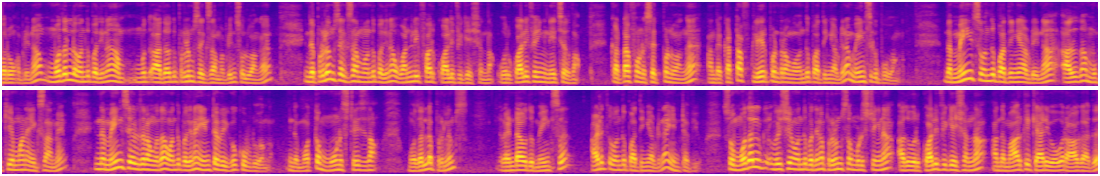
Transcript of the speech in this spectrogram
வரும் அப்படின்னா முதல்ல வந்து பார்த்தீங்கன்னா அதாவது ப்ரிலிம்ஸ் எக்ஸாம் அப்படின்னு சொல்லுவாங்க. இந்த ப்ரிலிம்ஸ் எக்ஸாம் வந்து பார்த்தீங்கன்னா ஒன்லி ஃபார் குவாலிஃபிகேஷன் தான். ஒரு குவாலிஃபைங் நேச்சர் தான். கட் ஆஃப் ஒன்று செட் பண்ணுவாங்க. அந்த கட் ஆஃப் கிளியர் பண்ணுறவங்க வந்து பார்த்திங்க அப்படின்னா மெயின்ஸுக்கு போவாங்க. இந்த மெயின்ஸ் வந்து பார்த்தீங்க அப்படின்னா அதுதான் முக்கியமான எக்ஸாமே இந்த மெயின்ஸ் எழுதுறவங்க தான் வந்து பார்த்தீங்கன்னா இன்டர்வியூக்கு கூப்பிடுவாங்க. இந்த மொத்தம் மூணு ஸ்டேஜ் தான். முதல்ல ப்ரிலிம்ஸ் ரெண்டாவது மெயின்ஸு அடுத்து வந்து பார்த்தீங்க அப்படின்னா இன்டர்வியூ ஸோ முதல் விஷயம் வந்து பார்த்தீங்கன்னா ப்ரிலிம்ஸை முடிச்சிட்டிங்கன்னா அது ஒரு குவாலிஃபிகேஷன் தான். அந்த மார்க்கு கேரி ஓவர் ஆகாது.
